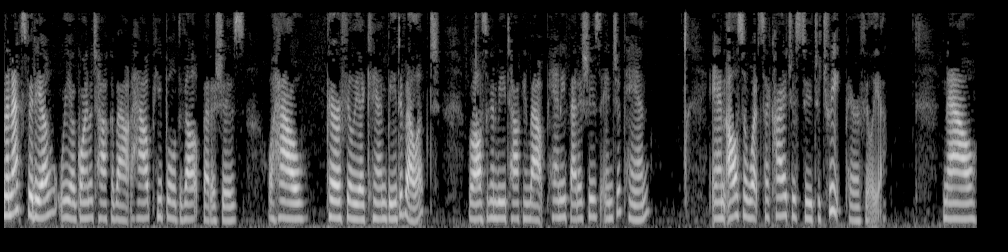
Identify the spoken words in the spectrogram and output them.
The next video, we are going to talk about how people develop fetishes or how paraphilia can be developed. We're also going to be talking about panty fetishes in Japan and also what psychiatrists do to treat paraphilia. Now,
